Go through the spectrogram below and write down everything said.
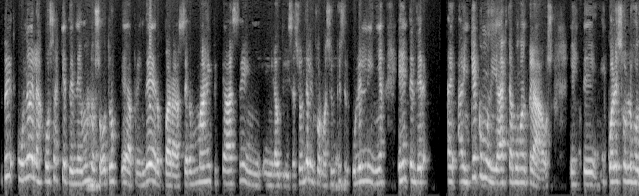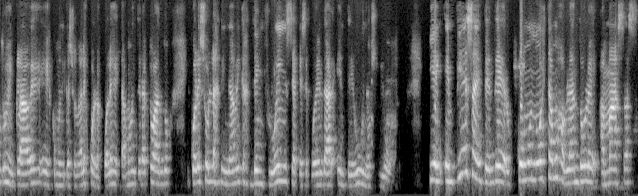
Entonces, una de las cosas que tenemos nosotros que aprender para ser más eficaces en, en la utilización de la información que circula en línea es entender en qué comunidad estamos anclados este, y cuáles son los otros enclaves eh, comunicacionales con los cuales estamos interactuando y cuáles son las dinámicas de influencia que se pueden dar entre unos y otros. Y empieza a entender cómo no estamos hablándole a masas,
